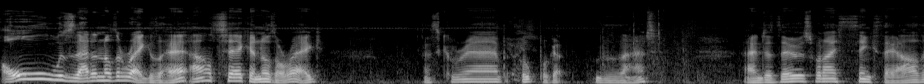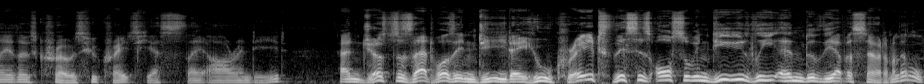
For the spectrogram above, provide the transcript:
Oh, was that another egg there? I'll take another egg. Let's grab... Oh, we got that. And are those what I think they are? Are they those crows who crate? Yes, they are indeed. And just as that was indeed a Who Crate, this is also indeed the end of the episode. I'm a little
